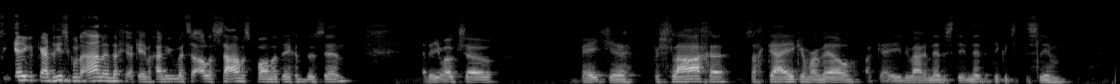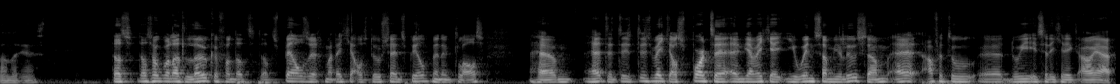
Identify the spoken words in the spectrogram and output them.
We keken elkaar drie seconden aan en dacht je, oké, we gaan nu met z'n allen samenspannen tegen de docent. En dat je ook zo beetje verslagen zag kijken, maar wel, oké, jullie waren net een, net tikkeltje te slim dan de rest. Dat is, dat is ook wel het leuke van dat, dat spel, zeg maar, dat je als docent speelt met een klas. Ehm, het, het, is, een beetje als sporten en ja, weet je, you win some, you lose some. Af en toe eh, doe je iets dat je denkt, oh ja,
